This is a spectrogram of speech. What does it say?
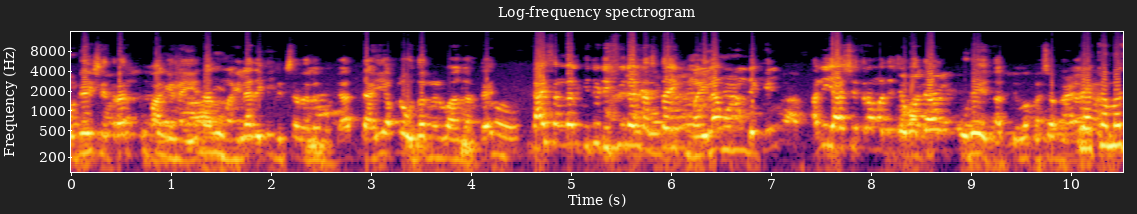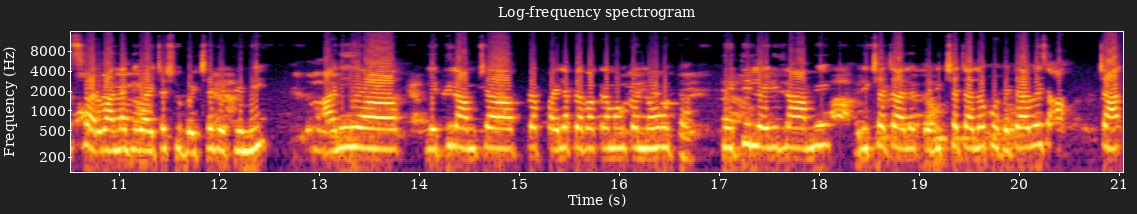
कुठेही क्षेत्रात मागे नाहीये आज महिला देखील रिक्षा चालक होत्या. त्याही आपला उदरनिर्वाह करतायत. काय सांगाल? किती डिफिकल्ट असतं एक महिला म्हणून देखील? आणि या क्षेत्रामध्ये जेव्हा त्या पुढे येतात तेव्हा कशा प्रकारे? प्रथमच सर्वांना दिवाळीच्या शुभेच्छा देते मी. आणि येथील आमच्या पहिला प्रभाग क्रमांक नऊ होता. तेथील लेडीजला आम्ही रिक्षा चालक रिक्षा चालक होते. त्यावेळेस चार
